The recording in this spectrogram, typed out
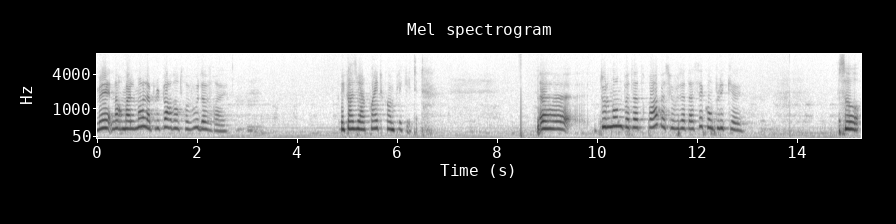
Mais normalement, la plupart d'entre vous devraient. Because we are quite complicated. Euh, tout le monde peut-être pas parce que vous êtes assez compliqué. So,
